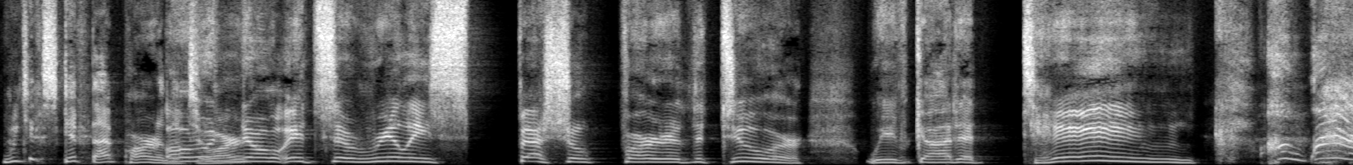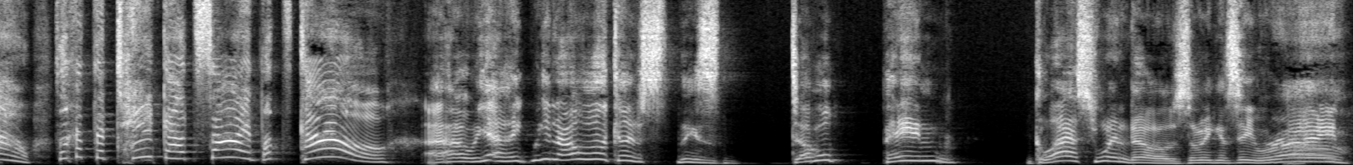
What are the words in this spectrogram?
We can skip that part of the oh tour. no, it's a really special part of the tour. We've got a tank. Oh wow, look at the tank outside. Let's go. Oh yeah, you know, look at these double pane glass windows so we can see right Oh.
